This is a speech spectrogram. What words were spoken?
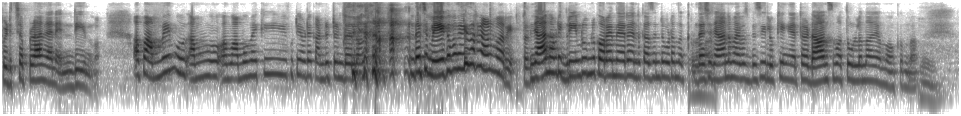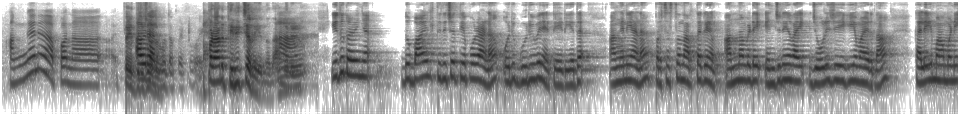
പിടിച്ചപ്പോഴാണ് ഞാൻ എൻഡ് ചെയ്യുന്നു അപ്പൊ അമ്മയും അമ്മൂമ്മയ്ക്ക് ഈ കുട്ടി അവിടെ കണ്ടിട്ടുണ്ടല്ലോ. എന്താ വെച്ചാൽ മേക്കപ്പ് ചെയ്ത ആൾ മാറി ഞാൻ അവിടെ ഗ്രീൻ റൂമിൽ കുറെ നേരം എന്റെ കസിന്റെ കൂടെ നിൽക്കും എന്താ വെച്ചാൽ ഞാൻ ഐ വാസ് ബിസി ലുക്കിംഗ് ഏറ്റവും ഡാൻസ് മൊത്തം ഉള്ളെന്നാണ് ഞാൻ നോക്കുന്നത്. അങ്ങനെ അപ്പൊ പോയി. അപ്പോഴാണ് തിരിച്ചറിയുന്നത്. അങ്ങനെ ഇതു കഴിഞ്ഞ് ദുബായിൽ തിരിച്ചെത്തിയപ്പോഴാണ് ഒരു ഗുരുവിനെ തേടിയത്. അങ്ങനെയാണ് പ്രശസ്ത നർത്തകനും അന്നവിടെ എഞ്ചിനീയറായി ജോലി ചെയ്യുകയുമായിരുന്ന കലൈമാമണി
